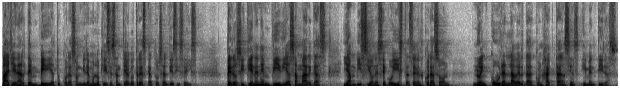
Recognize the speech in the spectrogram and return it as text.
va a llenar de envidia tu corazón. Miremos lo que dice Santiago 3, 14 al 16. Pero si tienen envidias amargas y ambiciones egoístas en el corazón, no encubran la verdad con jactancias y mentiras.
